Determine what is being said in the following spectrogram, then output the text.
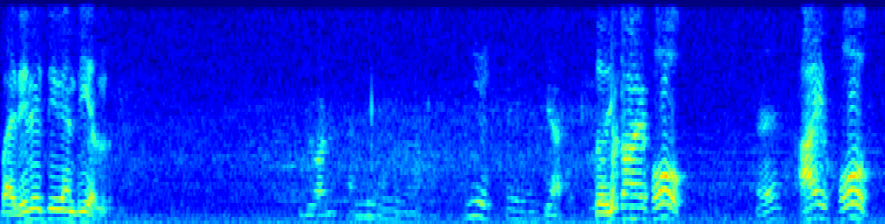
by relative and real You understand? You experience. Yeah. so you, I hope eh? I hope तो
